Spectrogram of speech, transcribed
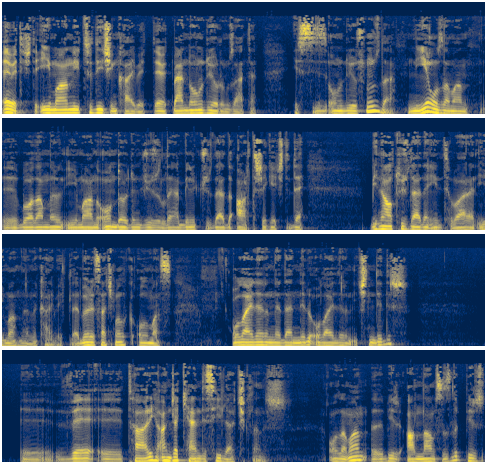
Evet işte imanını yitirdiği için kaybetti. Evet ben de onu diyorum zaten. E siz onu diyorsunuz da niye o zaman e, bu adamların imanı 14. yüzyılda yani 1300'lerde artışa geçti de 1600'lerden itibaren imanlarını kaybettiler. Böyle saçmalık olmaz. Olayların nedenleri olayların içindedir. ve e, tarih ancak kendisiyle açıklanır. O zaman e, bir anlamsızlık, bir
